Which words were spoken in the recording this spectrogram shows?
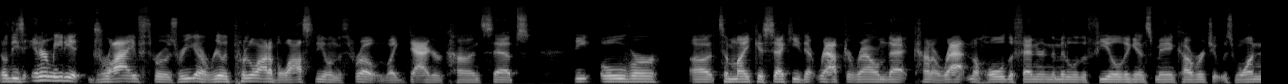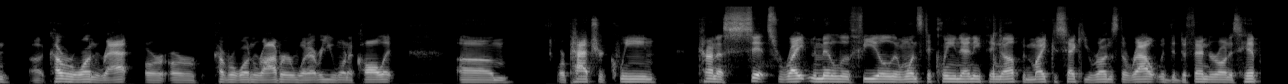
know, these intermediate drive throws where you got to really put a lot of velocity on the throw, like dagger concepts, the over uh, to Mike Gesicki that wrapped around that kind of rat in the hole defender in the middle of the field against man coverage. It was one uh, cover one rat or, or cover one robber, whatever you want to call it. Um, or Patrick Queen kind of sits right in the middle of the field and wants to clean anything up. And Mike Gesicki runs the route with the defender on his hip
